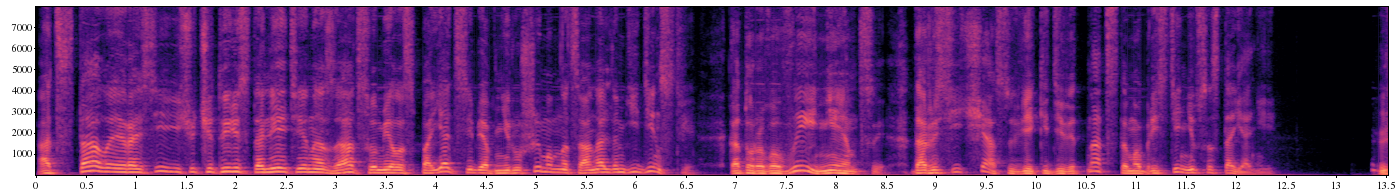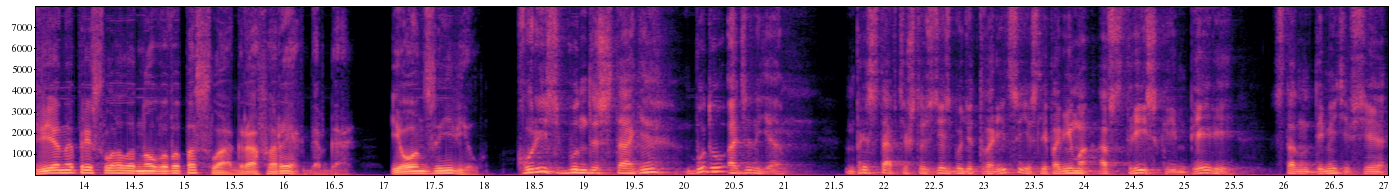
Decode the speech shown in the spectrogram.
Отсталая Россия еще четыре столетия назад сумела спаять себя в нерушимом национальном единстве, которого вы, немцы, даже сейчас, в веке девятнадцатом, обрести не в состоянии. Вена прислала нового посла, графа Рехберга, и он заявил. «Курить в Бундестаге буду один я». Представьте, что здесь будет твориться, если помимо Австрийской империи станут дымить и все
